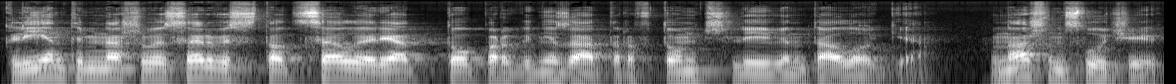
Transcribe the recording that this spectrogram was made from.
Клиентами нашего сервиса стал целый ряд топ-организаторов, в том числе и Вентология. В нашем случае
